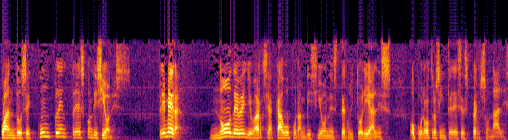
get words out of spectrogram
cuando se cumplen tres condiciones. Primera, no debe llevarse a cabo por ambiciones territoriales o por otros intereses personales,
